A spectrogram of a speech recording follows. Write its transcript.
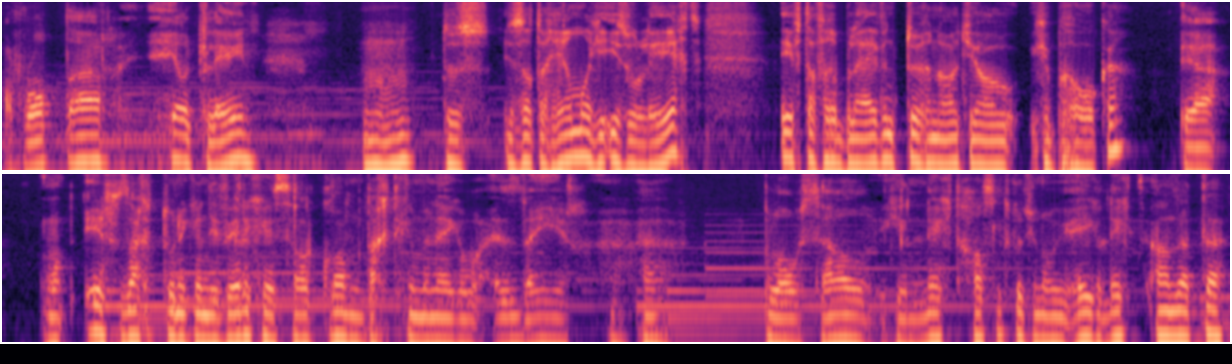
rot daar, heel klein. Mm -hmm. Dus je zat er helemaal geïsoleerd. Heeft dat verblijf in Turnhout jou gebroken? Ja, want eerste dag toen ik in die veiligheidscel kwam, dacht ik in mijn eigen, wat is dat hier? Uh, blauwe cel, geen licht. Hasselt kun je nog je eigen licht aanzetten.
